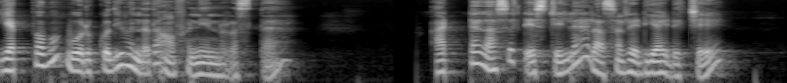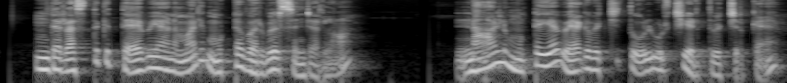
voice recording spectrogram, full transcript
எப்போவும் ஒரு கொதி வந்ததும் ஆஃப் பண்ணிடணும் ரசத்தை. அட்டகாச டேஸ்டியில் ரசம் ரெடி ஆகிடுச்சு இந்த ரசத்துக்கு தேவையான மாதிரி முட்டை வறுவல் செஞ்சிடலாம். நாலு முட்டையை வேக வச்சு தோல் உரித்து எடுத்து வச்சுருக்கேன்.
